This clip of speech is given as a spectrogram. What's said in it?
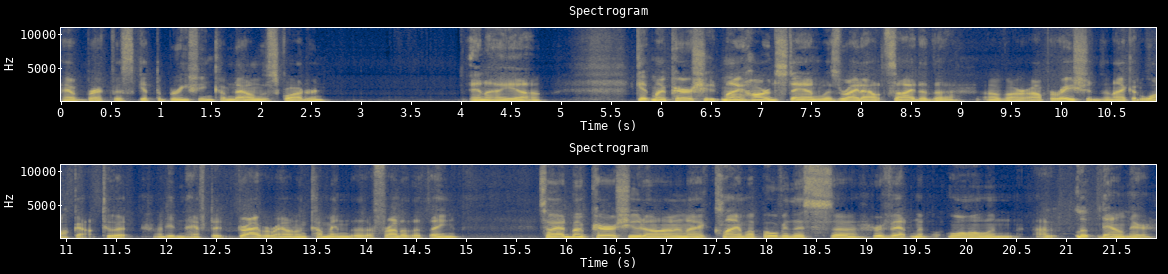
have breakfast, get the briefing, come down to the squadron. And I uh, get my parachute. My hard stand was right outside of the of our operations, and I could walk out to it. I didn't have to drive around and come into the front of the thing. So I had my parachute on, and I climb up over this uh, revetment wall, and I look down there.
